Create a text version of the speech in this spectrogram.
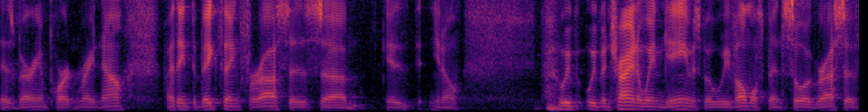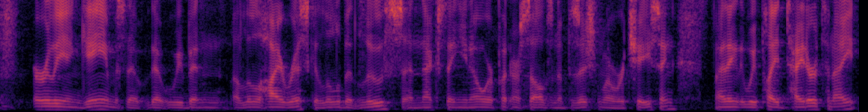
is very important right now. I think the big thing for us is, um, is you know, we've we've been trying to win games, but we've almost been so aggressive early in games that, that we've been a little high risk, a little bit loose, and next thing you know, we're putting ourselves in a position where we're chasing. I think that we played tighter tonight.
